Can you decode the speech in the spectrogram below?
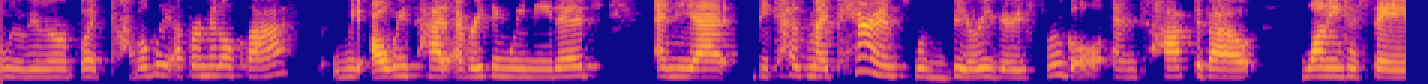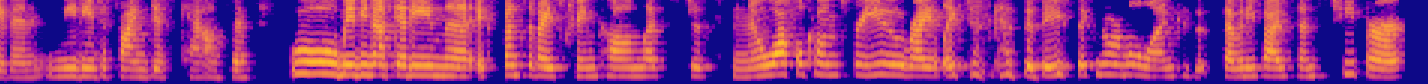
we, we were like probably upper middle class. We always had everything we needed, and yet because my parents were very very frugal and talked about wanting to save and needing to find discounts and oh maybe not getting the expensive ice cream cone. Let's just no waffle cones for you right? Like just get the basic normal one because it's 75 cents cheaper.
